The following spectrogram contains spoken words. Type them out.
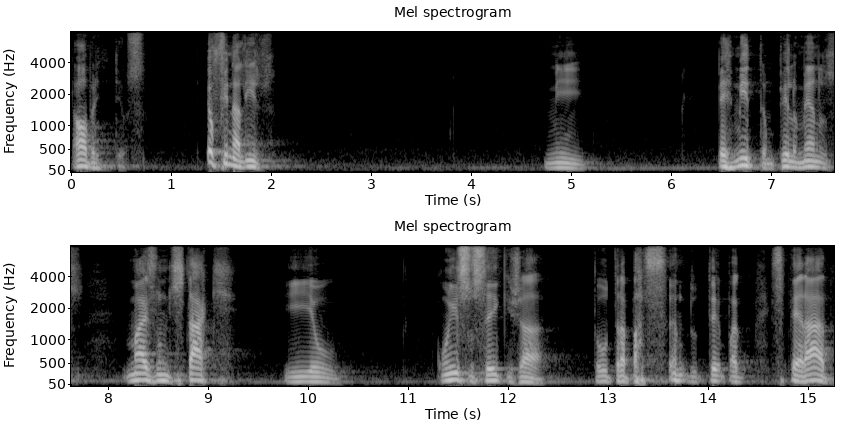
A obra é de Deus. Eu finalizo me permitam, pelo menos, mais um destaque, e eu, com isso, sei que já estou ultrapassando o tempo esperado,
